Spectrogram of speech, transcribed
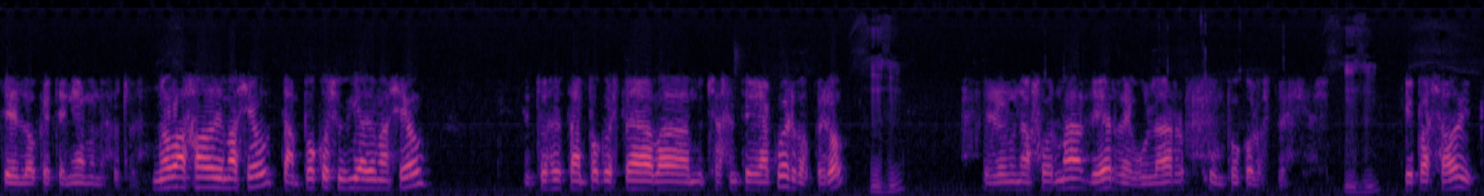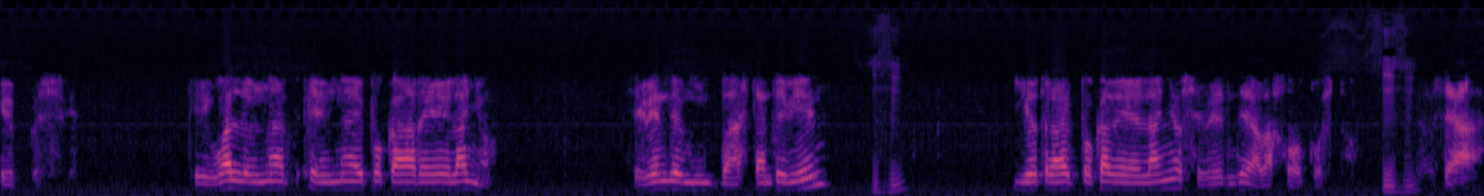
de lo que teníamos nosotros. No bajaba demasiado, tampoco subía demasiado, entonces tampoco estaba mucha gente de acuerdo, pero era una forma de regular un poco los precios. ¿Qué pasa hoy? Que pues que igual en una, en una época del año se vende bastante bien y otra época del año se vende a bajo costo. O sea,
